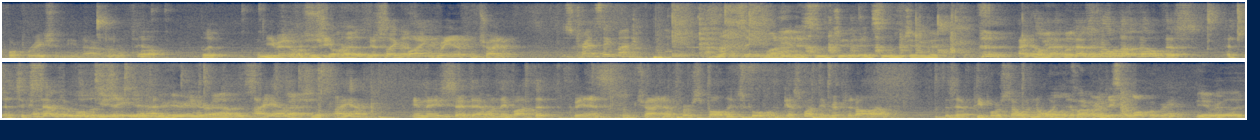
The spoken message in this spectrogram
corporation in our little town. Well, but. I mean, Even if it's Michelle cheaper. has- It's like Michelle has- buying granite from China. just trying to save money. It's not saving money and it's legit, it's a legitimate. I know Wait, that, what- that's, no, no, no, that's, it's it's acceptable to You're- say you're- that. You're hearing her out, it's I am. rational. I am. And they said that when they bought the granite from China for Spaulding School, and guess what? They ripped it all out. Because that people were so Well, annoyed that they were gonna a local granite. Yeah. Really?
